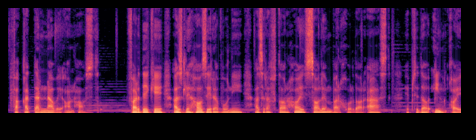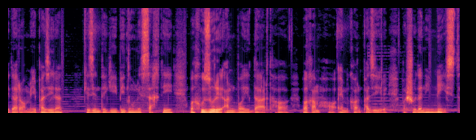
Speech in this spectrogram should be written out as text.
فقط در نوع آنهاست. فردی که از لحاظ روانی از رفتارهای سالم برخوردار است ابتدا این قاعده را میپذیرد که زندگی بدون سختی و حضور انواع دردها و غمها امکان پذیر و شدنی نیست.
